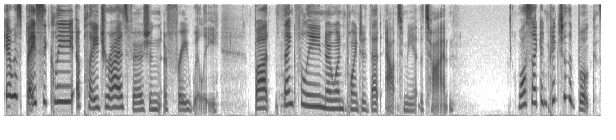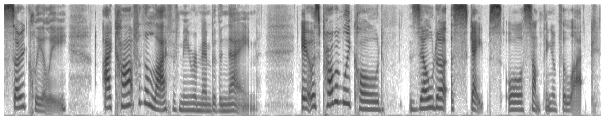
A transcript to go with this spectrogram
It was basically a plagiarized version of Free Willy, but thankfully no one pointed that out to me at the time. Whilst I can picture the book so clearly, I can't for the life of me remember the name. It was probably called Zelda Escapes or something of the like.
